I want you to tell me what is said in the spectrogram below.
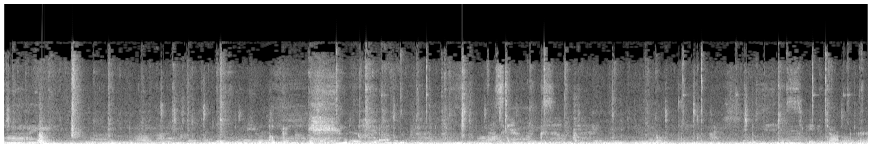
Why? Okay, there we go. That's gonna look so good. Speak darker.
